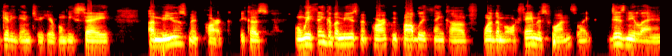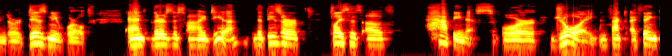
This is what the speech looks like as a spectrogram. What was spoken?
getting into here when we say amusement park, because when we think of amusement park, we probably think of one of the more famous ones like Disneyland or Disney World. And there's this idea that these are places of happiness or joy. In fact, I think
